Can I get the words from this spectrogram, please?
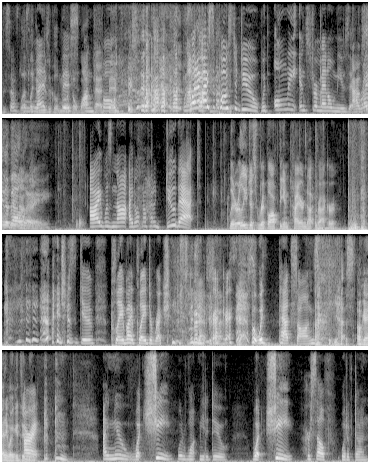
This sounds less like a musical, more like a this Wattpad unfold. fanfiction. what am I supposed to do with only instrumental music? Absolutely Write a ballet. I was not I don't know how to do that. Literally, just rip off the entire Nutcracker. I just give play by play directions to the Yes. Nutcracker, Yes. but with Pat songs. yes. Okay. Anyway, continue. All right. I knew what she would want me to do, what she herself would have done.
